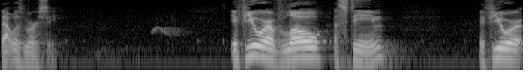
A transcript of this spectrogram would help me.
That was mercy. If you were of low esteem, if you were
